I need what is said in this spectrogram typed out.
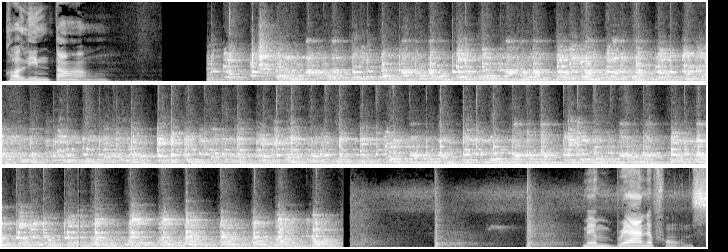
Kolintang. Membranophones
